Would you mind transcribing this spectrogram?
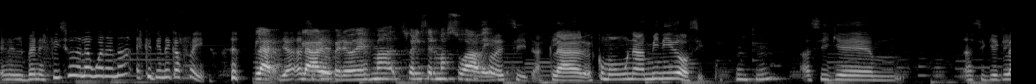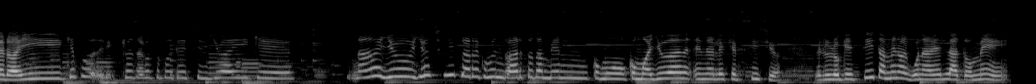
el beneficio de la guaraná es que tiene cafeína. Claro, claro, pero es más, suele ser más suave. Suavecita, claro, es como una mini dosis. Así que, mm, así que claro, ahí, ¿qué, ¿qué otra cosa podría decir yo ahí que No, yo, yo sí la recomiendo harto también como, como ayuda en el ejercicio. Pero lo que sí también alguna vez la tomé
